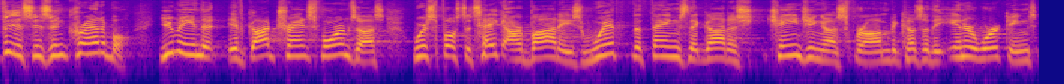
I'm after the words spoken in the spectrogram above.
This is incredible. You mean that if God transforms us, we're supposed to take our bodies with the things that God is changing us from because of the inner workings,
